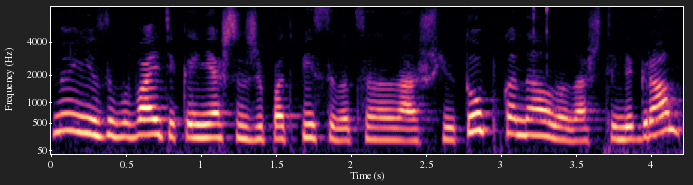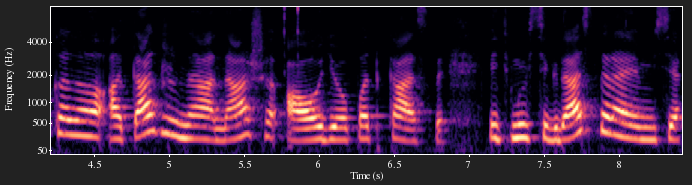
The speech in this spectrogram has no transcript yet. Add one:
Ну и не забывайте, конечно же, подписываться на наш YouTube канал, на наш Telegram канал, а также на наши аудиоподкасты, ведь мы всегда стараемся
